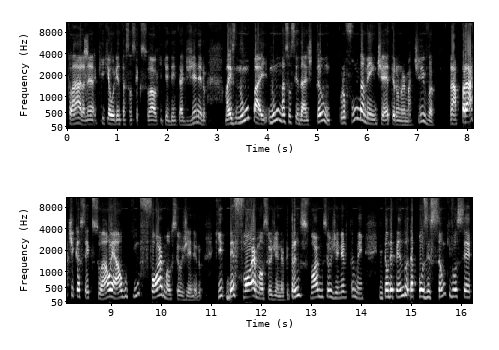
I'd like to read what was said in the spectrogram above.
clara, né, o que, que é orientação sexual, o que, que é identidade de gênero, mas num país, numa sociedade tão profundamente heteronormativa, a prática sexual é algo que informa o seu gênero, que deforma o seu gênero, que transforma o seu gênero também. Então, dependendo da posição que você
